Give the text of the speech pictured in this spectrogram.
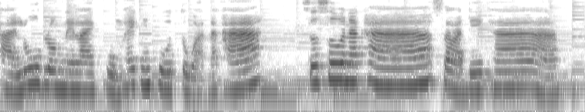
ถ่ายรูปลงในไลน์กลุ่มให้คุณครูตรวจนะคะ สู้ๆนะคะ สวัสดีค่ะ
